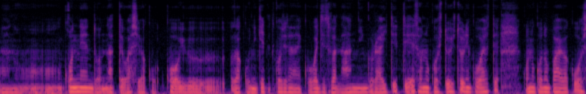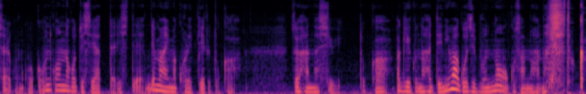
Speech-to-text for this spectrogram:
あの今年度になってわしはこうこういう学校に行けてこうじゃない子が実は何人ぐらいいててその子一人一人にこうやってこの子の場合はこうしたらこの子こんなことしてやったりしてでまあ今これてるとか。そういう話とか挙句の果てにはご自分のお子さんの話とか。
